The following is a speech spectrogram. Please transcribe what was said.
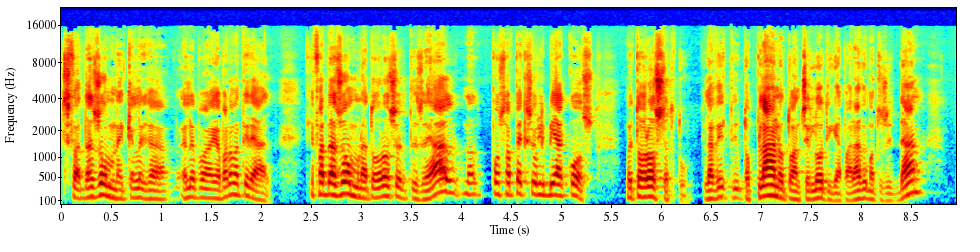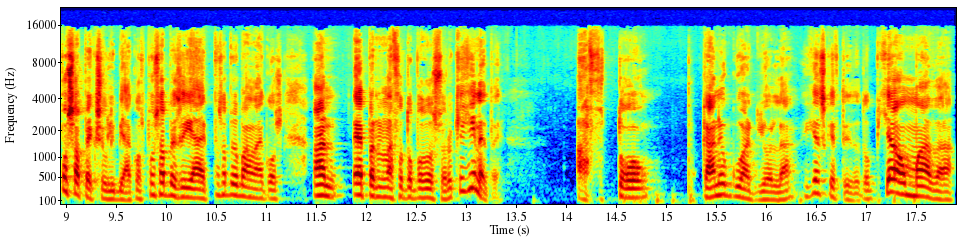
τις φανταζόμουν και έλεγα, έλεγα για παράδειγμα τη Ρεάλ. Και φανταζόμουν το ρόστερ της Ρεάλ πώς θα παίξει ο Ολυμπιακός με το ρόστερ του. Δηλαδή το πλάνο του Αντσελότη για παράδειγμα του Ζιντάν, πώς θα παίξει ο Ολυμπιακός, πώς θα παίζει η ΑΕΚ, πώς θα παίζει ο Παναγιακό, αν έπαιρναν αυτό το ποδόσφαιρο. Και γίνεται. Αυτό που κάνει ο Γκουαρδιόλα, για σκεφτείτε το, ποια ομάδα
